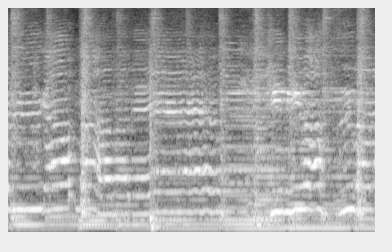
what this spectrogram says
あるがままで君は素晴らしい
